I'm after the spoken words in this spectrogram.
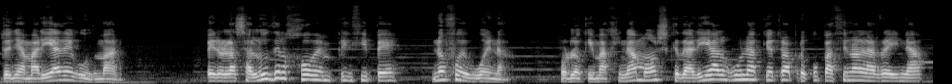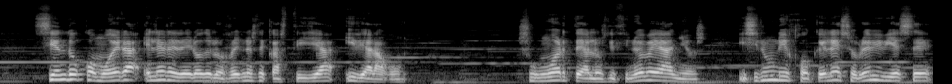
doña María de Guzmán, pero la salud del joven príncipe no fue buena, por lo que imaginamos que daría alguna que otra preocupación a la reina, siendo como era el heredero de los reinos de Castilla y de Aragón. Su muerte a los 19 años y sin un hijo que le sobreviviese,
